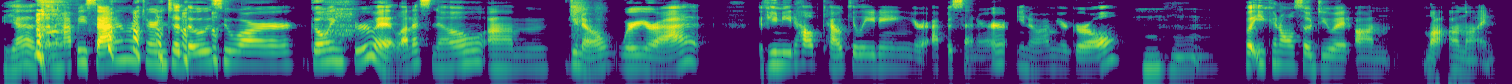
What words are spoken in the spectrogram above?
Yes, and happy Saturn return to those who are going through it. Let us know um, you know, where you're at. If you need help calculating your epicenter, you know, I'm your girl. Mm-hmm. But you can also do it on online.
